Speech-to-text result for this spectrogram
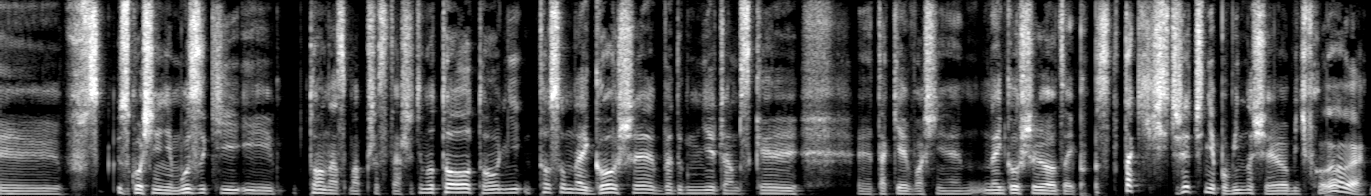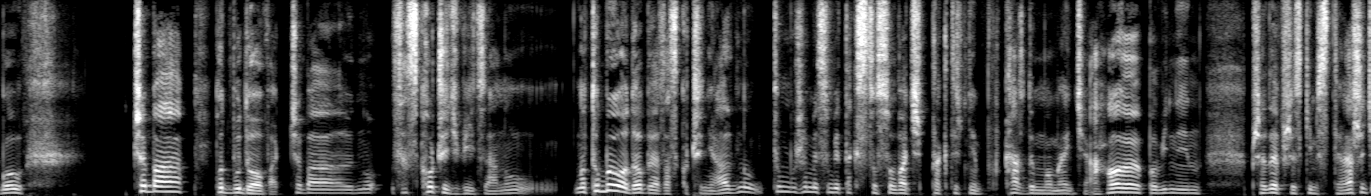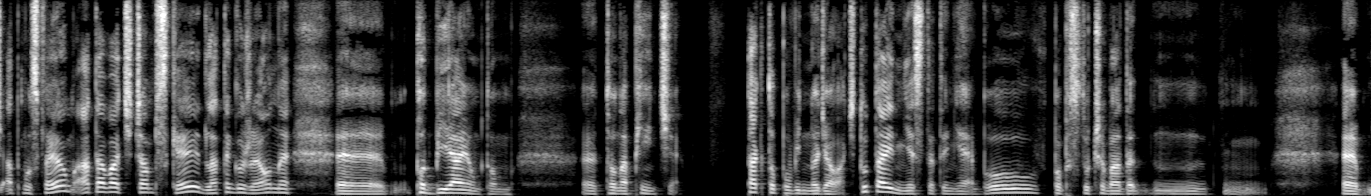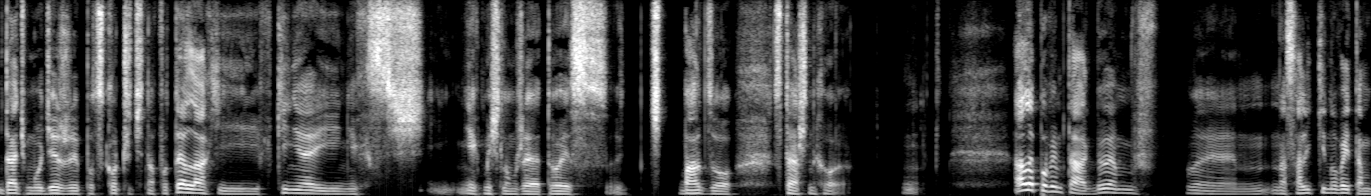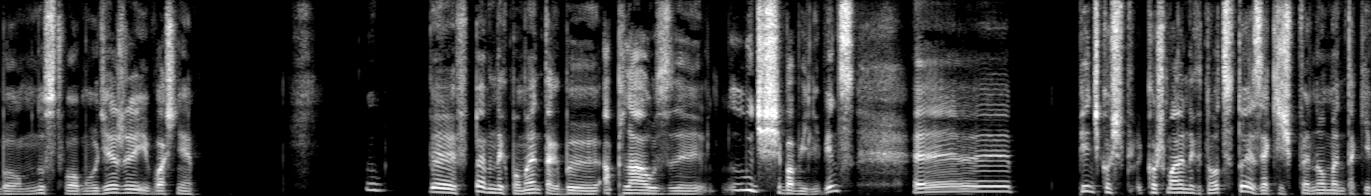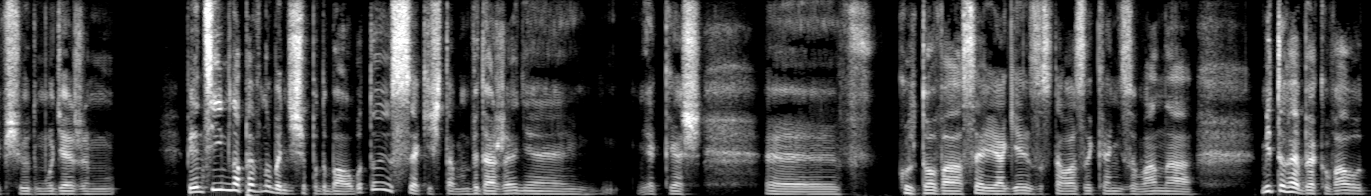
zgłośnienie muzyki i to nas ma przestraszyć. No to, to, nie, to są najgorsze według mnie jumpscare takie właśnie najgorszy rodzaj. Po prostu takich rzeczy nie powinno się robić w horrorach, bo trzeba podbudować, trzeba no, zaskoczyć widza. No, no to było dobre zaskoczenie, ale no, tu możemy sobie tak stosować praktycznie w każdym momencie. A horror powinien przede wszystkim straszyć atmosferą, a dawać jumpscare, dlatego że one e, podbijają tą, e, to napięcie. Tak to powinno działać. Tutaj niestety nie, bo po prostu trzeba E, dać młodzieży podskoczyć na fotelach i w kinie i niech, niech myślą, że to jest bardzo straszny horror. Mm. Ale powiem tak, byłem w, na sali kinowej, tam było mnóstwo młodzieży i właśnie e, w pewnych momentach były aplauzy, ludzie się bawili, więc e, pięć kosz, koszmarnych nocy to jest jakiś fenomen taki wśród młodzieży. Więc im na pewno będzie się podobało, bo to jest jakieś tam wydarzenie, jakaś e, kultowa seria gier została zekranizowana. Mi trochę brakowało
